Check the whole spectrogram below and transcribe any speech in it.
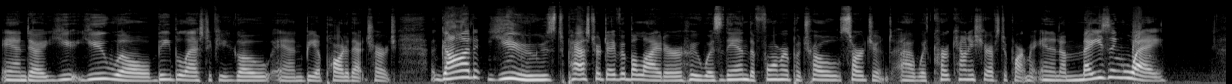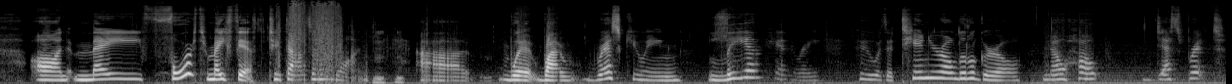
and uh, you you will be blessed if you go and be a part of that church. God used Pastor David Billeiter, who was then the former patrol sergeant uh, with Kerr County Sheriff's Department, in an amazing way. On May 4th, May 5th, 2001, uh, wi- by rescuing Leah Henry, who was a 10 year old little girl, no hope, desperate.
